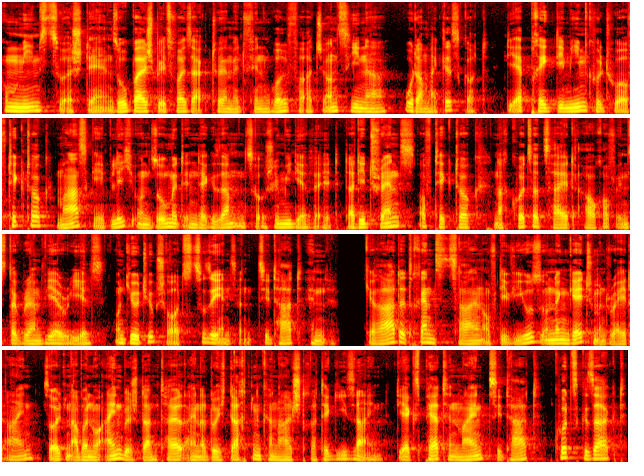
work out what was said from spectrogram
um Memes zu erstellen, so beispielsweise aktuell mit Finn Wolfhard, John Cena oder Michael Scott. Die App prägt die Meme-Kultur auf TikTok maßgeblich und somit in der gesamten Social-Media-Welt, da die Trends auf TikTok nach kurzer Zeit auch auf Instagram via Reels und YouTube Shorts zu sehen sind. Zitat Ende. Gerade Trends zahlen auf die Views und Engagement Rate ein, sollten aber nur ein Bestandteil einer durchdachten Kanalstrategie sein. Die Expertin meint, Zitat, kurz gesagt,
